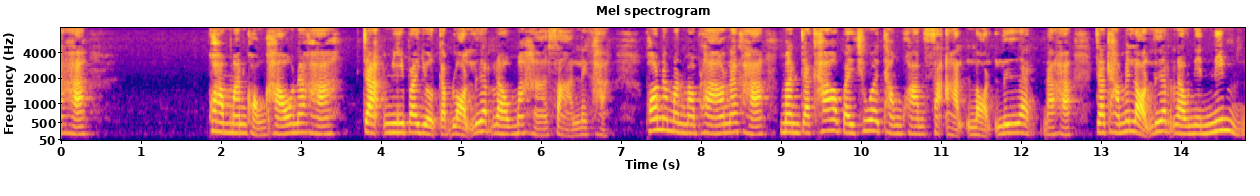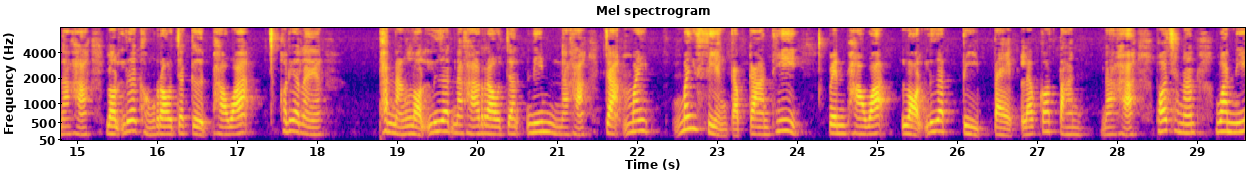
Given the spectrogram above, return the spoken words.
นะคะ ความมันของเขานะคะ จะมีประโยชน์กับหลอดเลือดเรามหาศาลเลยค่ะ เพราะน้ำมันมะพร้าวนะคะ มันจะเข้าไปช่วยทำความสะอาดหลอดเลือดนะคะ จะทำให้หลอดเลือดเราเนี่ยนิ่มนะคะ หลอดเลือดของเราจะเกิดภาวะเขาเรียกอะไรนะผนังหลอดเลือดนะคะ เราจะนิ่มนะคะ จะไม่ไม่เสี่ยงกับการที่เป็นภาวะหลอดเลือดตีบแตกแล้วก็ตัน นะคะ เพราะฉะนั้นวันนี้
